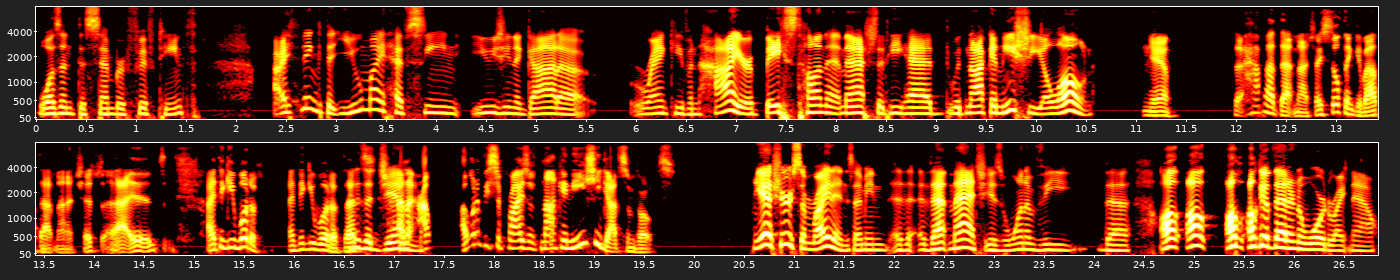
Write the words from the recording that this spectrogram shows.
wasn't December fifteenth, I think that you might have seen Yuji Nagata rank even higher based on that match that he had with Nakanishi alone. yeah. So how about that match? I still think about that match. It's, uh, it's, I think he would have. I think he would have. That is a gem. and I, I wouldn't be surprised if Nakanishi got some votes. Yeah, sure, some write-ins. I mean, th- that match is one of the the. I'll I'll I'll, I'll give that an award right now.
